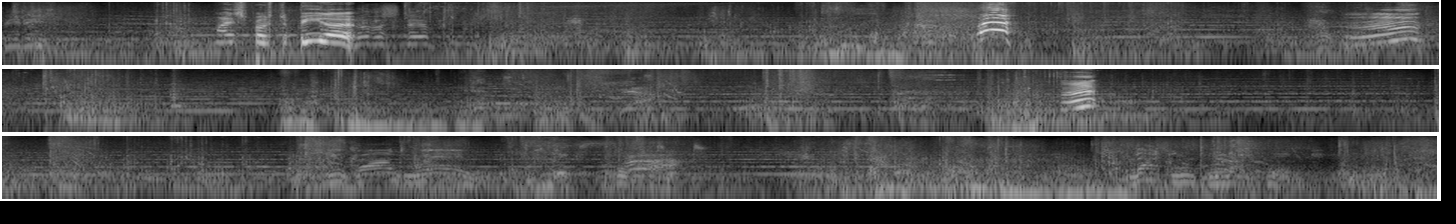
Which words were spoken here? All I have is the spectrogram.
Here, BD. Am I supposed to be there? Another stim. Ah! Mm. Ah! You can't win. Accept it. That was nothing.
